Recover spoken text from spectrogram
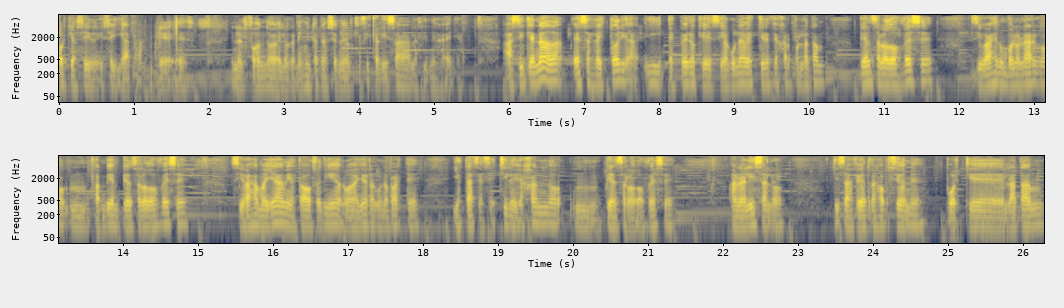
porque así dice IATA, que es en el fondo el organismo internacional que fiscaliza las líneas aéreas. Así que nada, esa es la historia y espero que si alguna vez quieres viajar por la TAM, piénsalo dos veces. Si vas en un vuelo largo, mm, también piénsalo dos veces. Si vas a Miami, a Estados Unidos, a Nueva York, a alguna parte, y estás desde Chile viajando, mm, piénsalo dos veces, analízalo, quizás ve otras opciones, porque la TAM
